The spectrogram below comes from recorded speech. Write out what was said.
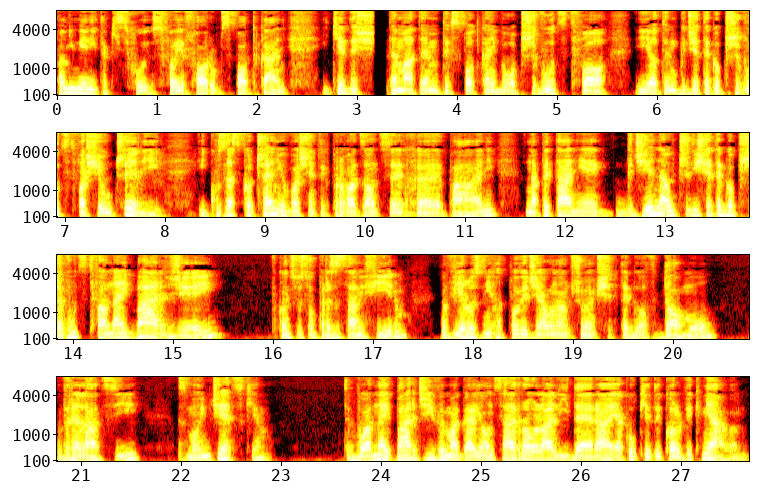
oni mieli taki swój, swoje forum spotkań i kiedyś tematem tych spotkań było przywództwo i o tym, gdzie tego przywództwa się uczyli. I ku zaskoczeniu właśnie tych prowadzących pań na pytanie, gdzie nauczyli się tego przywództwa najbardziej, w końcu są prezesami firm, no wielu z nich odpowiedziało, nauczyłem się tego w domu, w relacji z moim dzieckiem. To była najbardziej wymagająca rola lidera, jaką kiedykolwiek miałem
